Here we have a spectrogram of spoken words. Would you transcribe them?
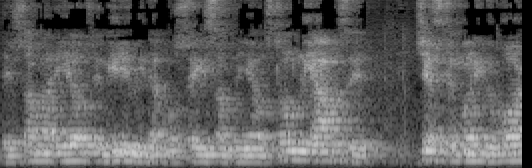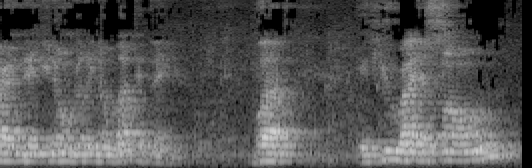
there's somebody else immediately that will say something else totally opposite just to muddy the water and then you don't really know what to think. But if you write a song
